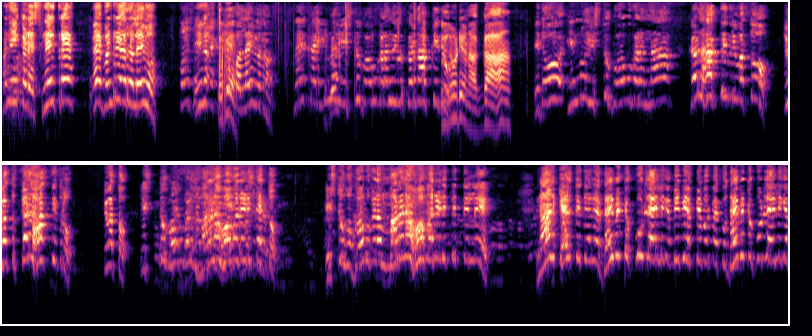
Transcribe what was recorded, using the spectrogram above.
ಬನ್ನಿ ಈ ಕಡೆ. ಸ್ನೇಹಿತರೆ ಏ ಬನ್ರಿ ಯಾರು ಲೈವ್? ಲೈವ್ ಸ್ನೇಹಿತರೆ ಇನ್ನೂ ಇಷ್ಟು ಗೋವುಗಳನ್ನು ಇವ್ರು ಕಡ್ದು ಹಾಕ್ತಿದ್ರು ನೋಡಿ ಅಣ್ಣ ಹಗ್ಗ. ಇದು ಇನ್ನು ಇಷ್ಟು ಗೋವುಗಳನ್ನ ಕಡ್ದು ಹಾಕ್ತಿದ್ರು ಇವತ್ತು. ಇವತ್ತು ಕಡ್ದು ಹಾಕ್ತಿದ್ರು ಇವತ್ತು ಇಷ್ಟು ಗೋವುಗಳ ಮರಣ ಹೋಮ ನಡೀತಾ ಇತ್ತು ಇಷ್ಟು ಗೋವುಗಳ ಮರಣ ಹೋಮ ನಡೀತಿತ್ತಿಲ್ಲಿ ನಾನ್ ಕೇಳ್ತಿದ್ದೇನೆ, ದಯವಿಟ್ಟು ಕೂಡಲೇ ಇಲ್ಲಿಗೆ ಬಿಬಿಎಂಪಿ ಬರಬೇಕು, ದಯವಿಟ್ಟು ಕೂಡಲೇ ಇಲ್ಲಿಗೆ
